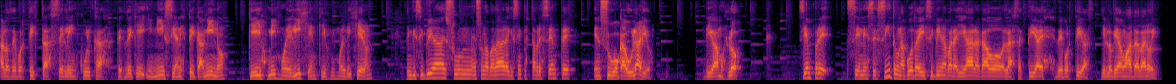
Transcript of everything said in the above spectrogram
a los deportistas se le inculca desde que inician este camino que ellos mismos eligen, que ellos mismos eligieron. La indisciplina es, es una palabra que siempre está presente en su vocabulario, digámoslo. Siempre se necesita una cuota de disciplina para llegar a cabo las actividades deportivas y es lo que vamos a tratar hoy.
